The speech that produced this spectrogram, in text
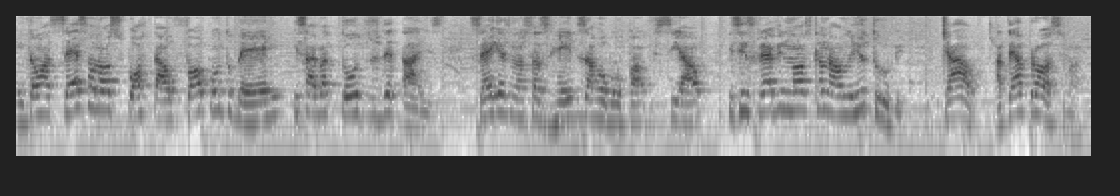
Então acesse o nosso portal fal.br e saiba todos os detalhes. Segue as nossas redes, arroba oficial, e se inscreve no nosso canal no YouTube. Tchau, até a próxima!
